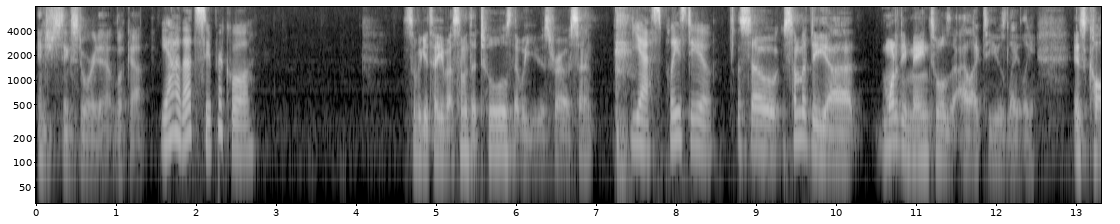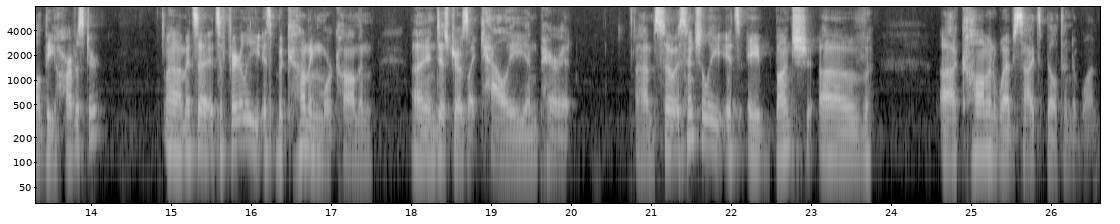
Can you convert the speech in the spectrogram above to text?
interesting story to look up. Yeah, that's super cool. so we could tell you about some of the tools that we use for OSINT. Yes, please do. So some of the uh, one of the main tools that I like to use lately is called theHarvester. Um, it's a it's a fairly it's becoming more common uh, in distros like Kali and Parrot. Um, so essentially, it's a bunch of uh, common websites built into one,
